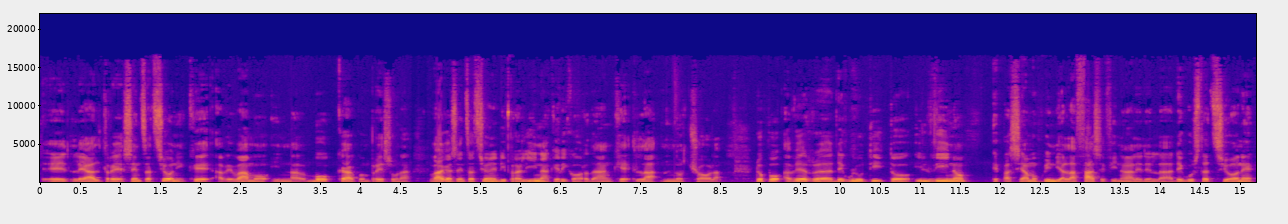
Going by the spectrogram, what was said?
e le altre sensazioni che avevamo in bocca, compreso una vaga sensazione di pralina che ricorda anche la nocciola. Dopo aver deglutito il vino, e passiamo quindi alla fase finale della degustazione,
